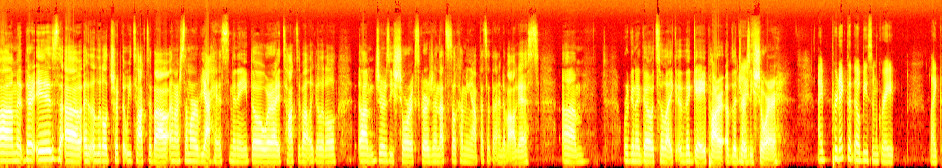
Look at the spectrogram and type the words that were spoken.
Um, there is uh, a, a little trip that we talked about on our summer viajes, Meneito, where I talked about like a little um, Jersey Shore excursion. That's still coming up. That's at the end of August. Um, we're going to go to like the gay part of the Jersey Nice. Shore. I predict that there'll be some great, like,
